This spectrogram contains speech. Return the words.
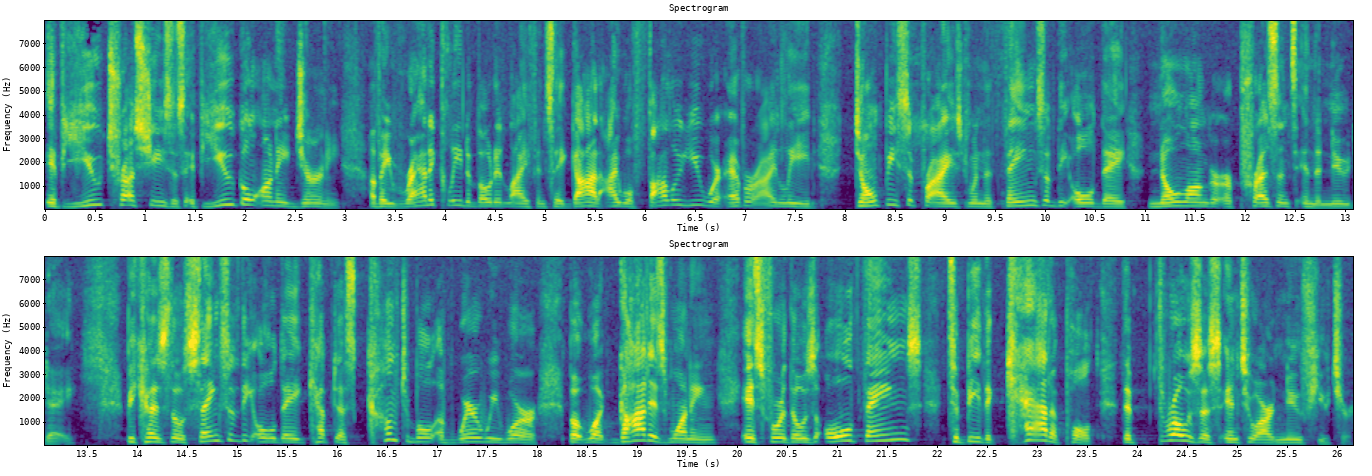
if you trust Jesus, if you go on a journey of a radically devoted life and say, God, I will follow you wherever I lead, Don't be surprised when the things of the old day no longer are present in the new day. Because those things of the old day kept us comfortable of where we were. But what God is wanting is for those old things to be the catapult that throws us into our new future.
